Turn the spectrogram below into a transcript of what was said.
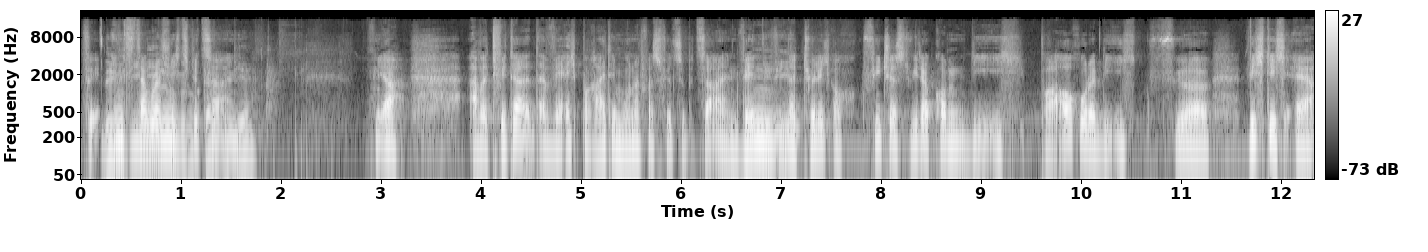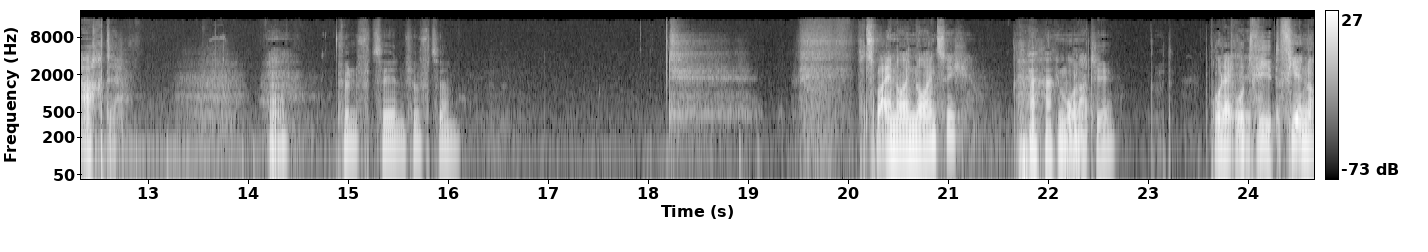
für Instagram nichts bezahlen. Ja, aber Twitter, da wäre ich bereit, im Monat was für zu bezahlen. Wenn natürlich auch Features wiederkommen, die ich brauche oder die ich für wichtig erachte. Ja. 15, 15? 2,99 im Monat. okay. Oder pro Tweet. 4,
